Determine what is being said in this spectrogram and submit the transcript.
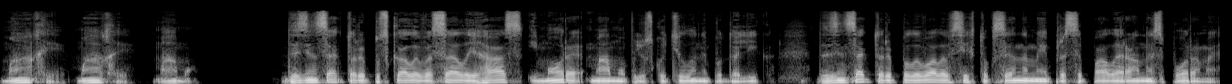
махи, махи, мамо. Дезінсектори пускали веселий газ, і море, маму, плюскотіло неподалік. Дезінсектори поливали всіх токсинами і присипали рани спорами.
